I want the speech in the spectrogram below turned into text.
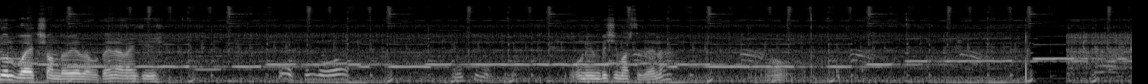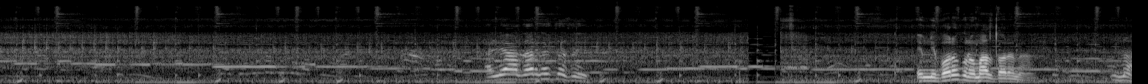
চলবো, এক সন্ধ্যা হয়ে যাব, তাই না নাকি। উনি বেশি মারছে, তাই না? এমনি বড় কোনো মাছ ধরে না। না।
